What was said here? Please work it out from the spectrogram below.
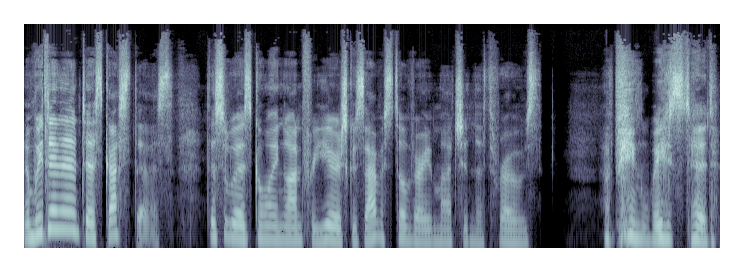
And we didn't discuss this. This was going on for years because I was still very much in the throes of being wasted,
